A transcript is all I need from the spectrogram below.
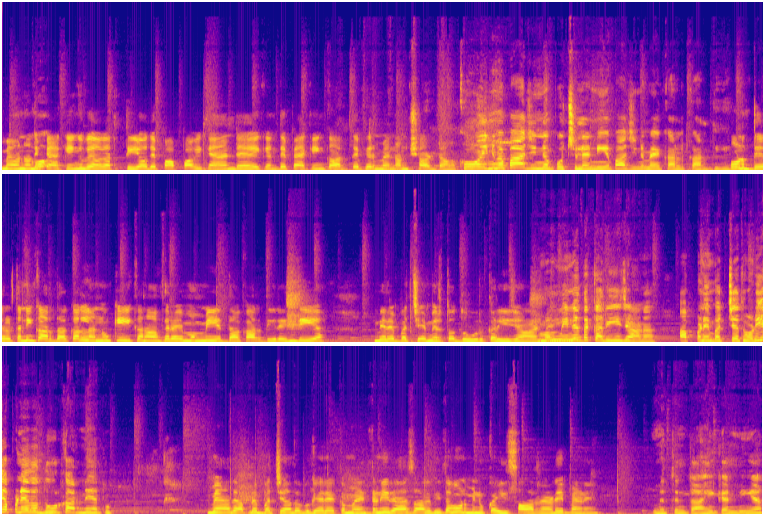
ਮੈਂ ਉਹਨਾਂ ਦੀ ਪੈਕਿੰਗ ਵੀ ਕਰਤੀ ਆ ਉਹਦੇ ਪਾਪਾ ਵੀ ਕਹਿਣ ਡਏ ਕਹਿੰਦੇ ਪੈਕਿੰਗ ਕਰ ਤੇ ਫਿਰ ਮੈਂ ਇਹਨਾਂ ਨੂੰ ਛੱਡ ਆਵਾਂ। ਕੋਈ ਨਹੀਂ ਮੈਂ ਭਾਜੀ ਨੂੰ ਪੁੱਛ ਲੈਣੀ ਆ ਭਾਜੀ ਨੇ ਮੈਂ ਗੱਲ ਕਰਦੀ ਹੁਣ ਦਿਲ ਤਾਂ ਨਹੀਂ ਕਰਦਾ ਘੱਲਣ ਨੂੰ ਕੀ ਕਰਾਂ ਫਿਰ? ਇਹ ਮੰਮੀ ਇਦਾਂ ਕਰਦੀ ਰਹਿੰਦੀ ਆ। ਮੇਰੇ ਬੱਚੇ ਮੇਰੇ ਤੋਂ ਦੂਰ ਕਰੀ ਜਾਣ ਡਏ ਮੰਮੀ ਨੇ ਤਾਂ ਕਰੀ ਜਾਣਾ ਆਪਣੇ ਬੱਚੇ ਥੋੜੀ ਆਪਣੇ ਤੋਂ ਦੂਰ ਕਰਨੇ ਆ ਤੂੰ। ਮੈਂ ਤੇ ਆਪਣੇ ਬੱਚਿਆਂ ਤੋਂ ਬਗੈਰ ਕਮੈਂਟ ਨਹੀਂ ਰਹਿ ਸਕਦੀ ਤੇ ਹੁਣ ਮੈਨੂੰ ਕਈ ਸਾਲ ਰਹਿਣੇ ਪੈਣੇ। ਮੈਂ ਤੈਨੂੰ ਤਾਂ ਹੀ ਕਹਿੰਨੀ ਆ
